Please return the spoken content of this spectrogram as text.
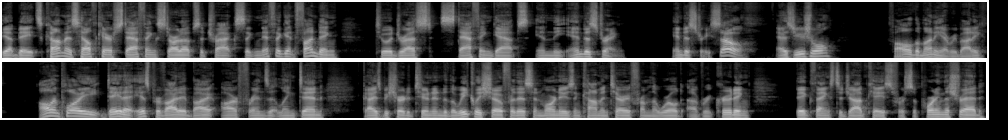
The updates come as healthcare staffing startups attract significant funding to address staffing gaps in the industry. Industry. So, as usual, follow the money, everybody. All employee data is provided by our friends at LinkedIn. Guys, be sure to tune into the weekly show for this and more news and commentary from the world of recruiting. Big thanks to Jobcase for supporting the shred.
